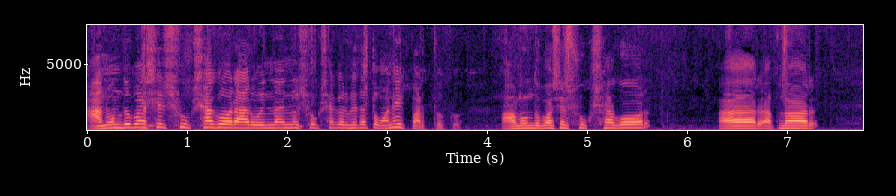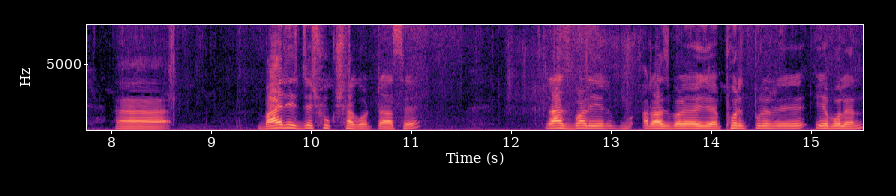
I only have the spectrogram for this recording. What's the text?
আনন্দবাসের সুখসাগর আর অন্যান্য সুখসাগর ভেতর তো অনেক পার্থক্য। আনন্দবাসের সুখসাগর আর আপনার বাইরের যে সুখসাগরটা আছে রাজবাড়ির রাজবাড়ি ওই যে ফরিদপুরের এ- বলেন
